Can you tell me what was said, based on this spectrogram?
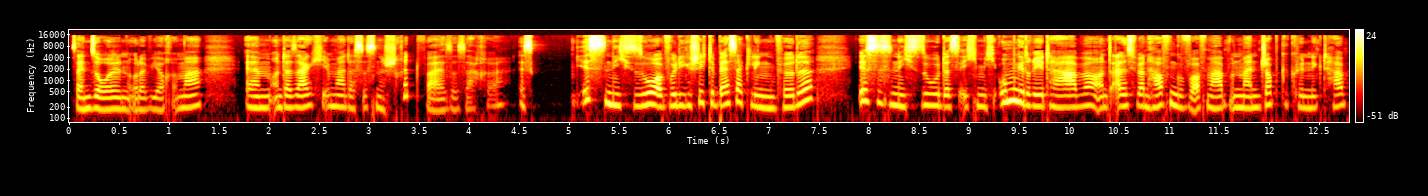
sein sollen oder wie auch immer. Ähm, und da sage ich immer, das ist eine schrittweise Sache. Es ist nicht so, obwohl die Geschichte besser klingen würde, ist es nicht so, dass ich mich umgedreht habe und alles über den Haufen geworfen habe und meinen Job gekündigt habe.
